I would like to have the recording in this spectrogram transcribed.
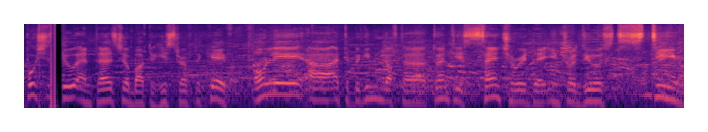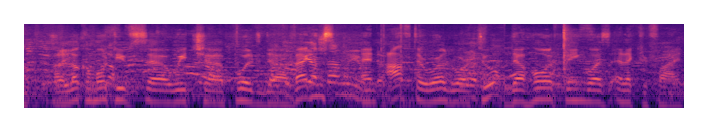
pushes you and tells you about the history of the cave. Only uh, at the beginning of the 20th century they introduced steam uh, locomotives uh, which uh, pulled the wagons, and after World War II, the whole thing was electrified.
